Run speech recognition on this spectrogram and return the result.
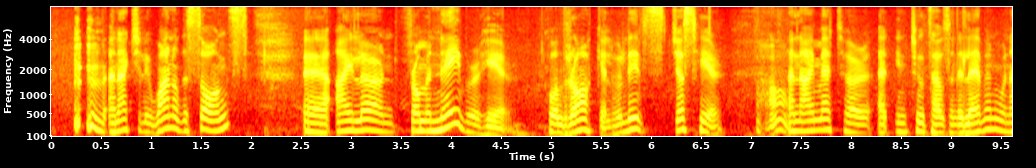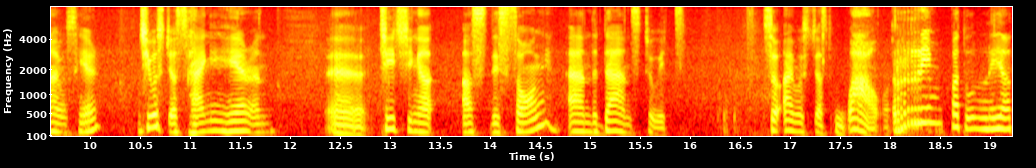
and actually, one of the songs uh, I learned from a neighbor here called Rakel, who lives just here. Aha. And I met her at, in 2011 when I was here. She was just hanging here and uh, teaching uh, us this song and the dance to it. So I was just wow, rimpatullia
